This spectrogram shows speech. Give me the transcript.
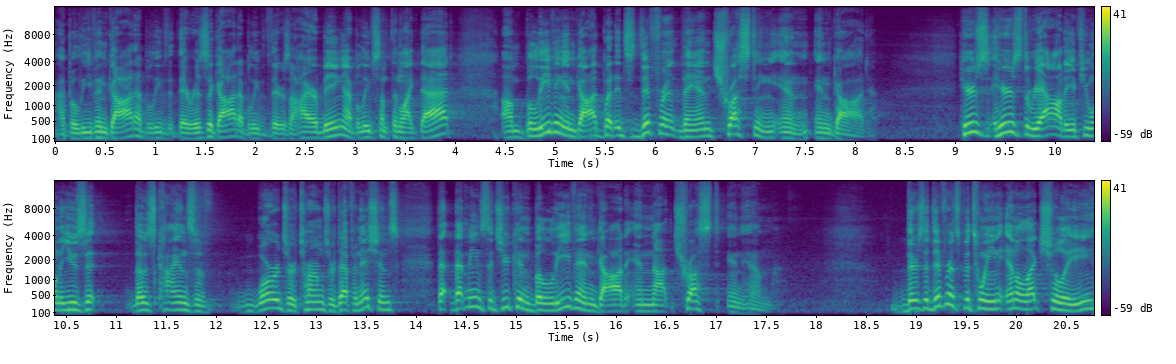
I believe in God. I believe that there is a God. I believe that there's a higher being. I believe something like that. Um, believing in God, but it's different than trusting in, in God. Here's, here's the reality if you want to use it, those kinds of words or terms or definitions, that, that means that you can believe in God and not trust in Him. There's a difference between intellectually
